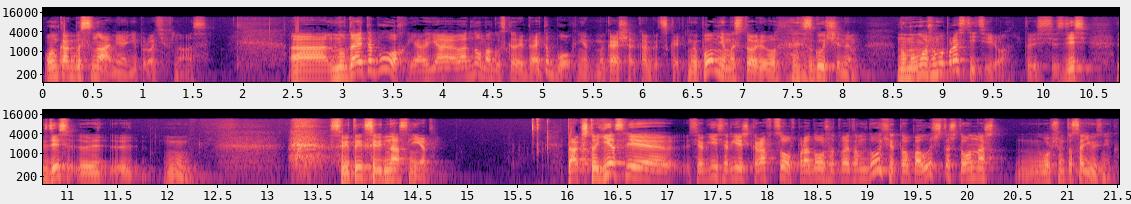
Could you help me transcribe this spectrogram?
он как бы с нами, а не против нас. А, ну да, это Бог. Я, я одно могу сказать, да, это Бог. Нет, мы, конечно, как бы сказать, мы помним историю с Гущиным, но мы можем упростить ее. То есть здесь, здесь э, ну, святых среди нас нет. Так что если Сергей Сергеевич Кравцов продолжит в этом духе, то получится, что он наш, в общем-то, союзник.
